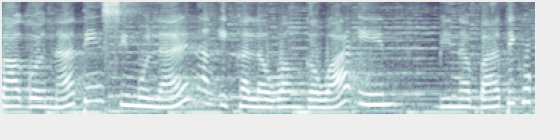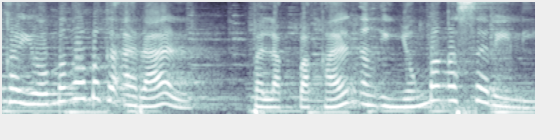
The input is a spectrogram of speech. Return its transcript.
Bago natin simulan ang ikalawang gawain, binabati ko kayo mga mag-aaral. Palakpakan ang inyong mga sarili.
